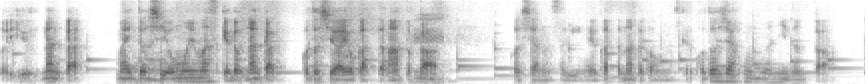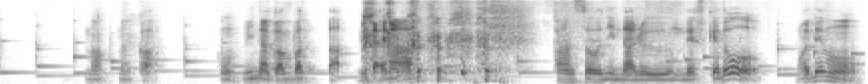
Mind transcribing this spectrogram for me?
というなんか毎年思いますけどなんか今年は良かったなとか、今年あの作品が良かったなとか思いますけど今年はほんまになんかななんか、うん、みんな頑張ったみたいな 感想になるんですけど、まあ、でも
